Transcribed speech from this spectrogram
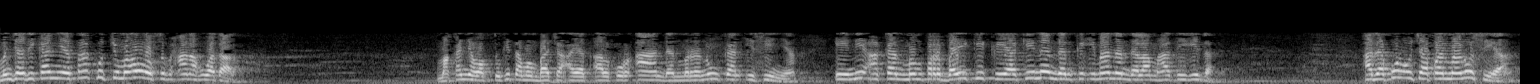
menjadikannya takut cuma Allah Subhanahu wa taala. Makanya waktu kita membaca ayat Al-Qur'an dan merenungkan isinya, ini akan memperbaiki keyakinan dan keimanan dalam hati kita. Adapun ucapan manusia,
